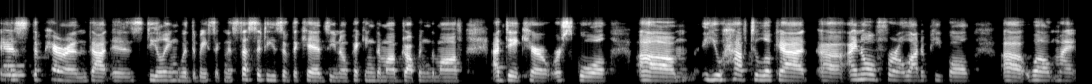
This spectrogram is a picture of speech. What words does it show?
is the parent that is dealing with the basic necessities of the kids, you know, picking them up, dropping them off at daycare or school, um, you have to look at. Uh, I know for a lot of people, uh, well, my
